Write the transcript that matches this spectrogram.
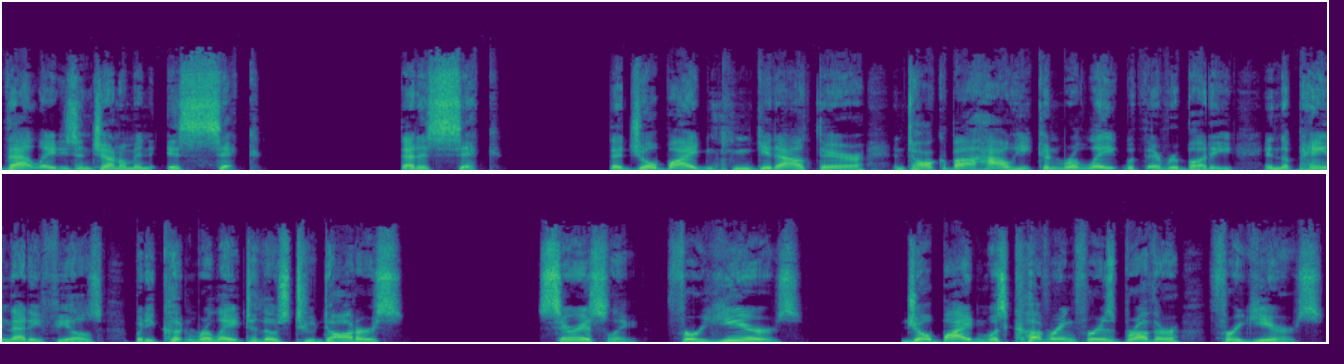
that ladies and gentlemen is sick that is sick. That Joe Biden can get out there and talk about how he can relate with everybody in the pain that he feels, but he couldn't relate to those two daughters? Seriously, for years, Joe Biden was covering for his brother for years.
